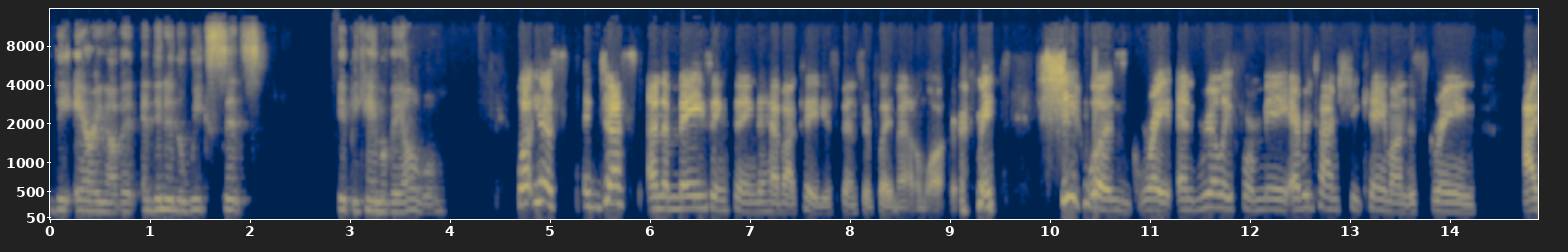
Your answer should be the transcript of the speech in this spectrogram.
the airing of it, and then in the weeks since it became available? Well, yes, just an amazing thing to have Octavia Spencer play Madam Walker. I mean, she was great. And really, for me, every time she came on the screen, I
